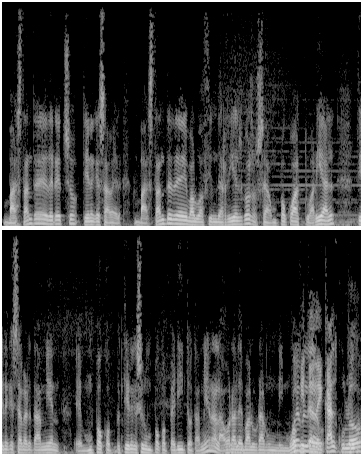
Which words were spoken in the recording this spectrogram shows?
bastante de derecho, tiene que saber bastante de evaluación de riesgos, o sea, un poco actuarial, tiene que saber también eh, un poco, tiene que ser un poco perito también a la hora de valorar un Un inmueble. poquito de cálculo.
